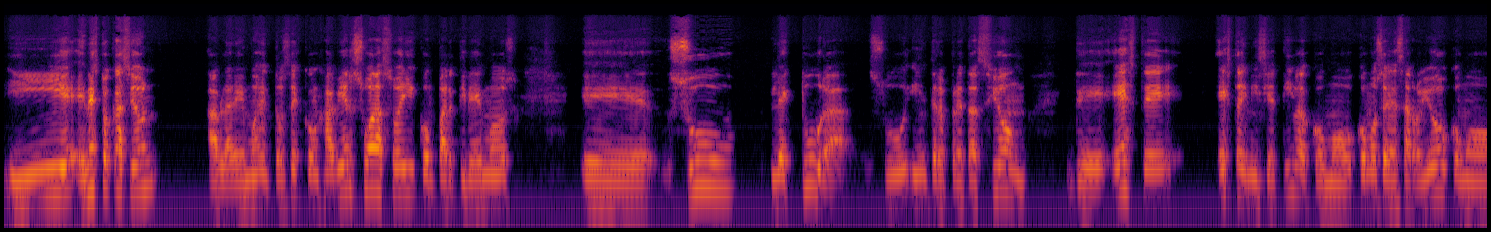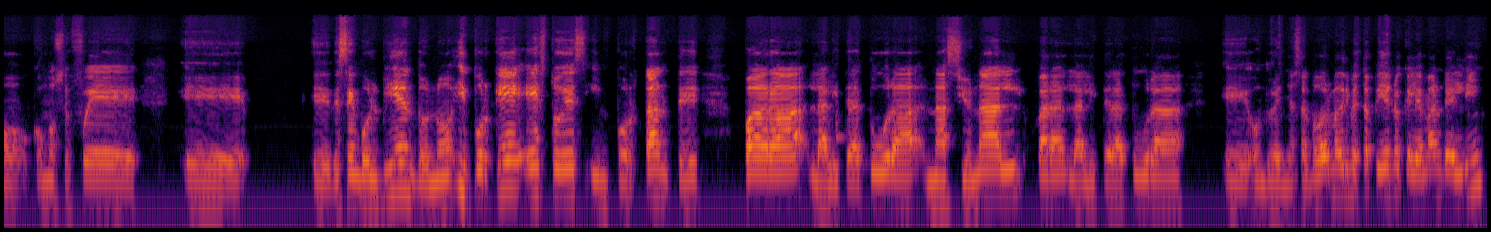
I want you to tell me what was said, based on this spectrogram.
Y en esta ocasión hablaremos entonces con Javier Suazo y compartiremos su lectura, su interpretación de este esta iniciativa, cómo, cómo se desarrolló, cómo, cómo se fue eh, eh, desenvolviendo, ¿no? Y por qué esto es importante para la literatura nacional, para la literatura eh, hondureña. Salvador Madrid me está pidiendo que le mande el link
